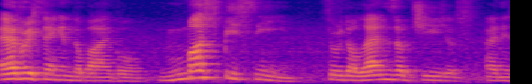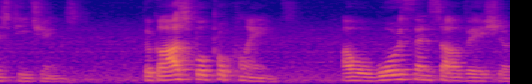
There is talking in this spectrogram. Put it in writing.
Everything in the Bible must be seen through the lens of Jesus and his teachings. The gospel proclaims our worth and salvation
